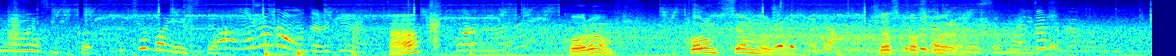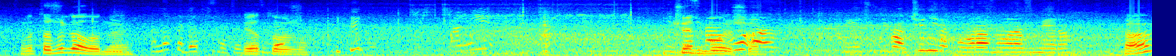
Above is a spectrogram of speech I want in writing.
Масечка, ты чего боишься? А, можно кому-то или? А? Корм нужен? Корм? Корм всем нужен. Куда? Сейчас посмотрим. Вы тоже голодные? А ну-ка, дай посмотрю. Я тоже. Они Чуть больше. Я что-то вообще никакого разного размера. А?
